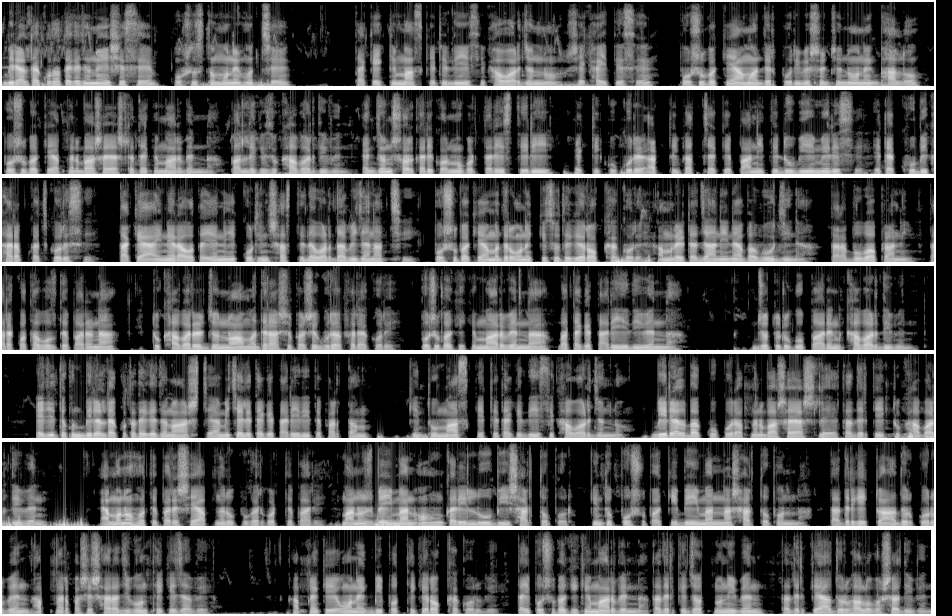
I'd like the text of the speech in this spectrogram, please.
বিড়ালটা কোথা থেকে যেন এসেছে, অসুস্থ মনে হচ্ছে। তাকে একটি মাছ কেটে দিয়েছি খাওয়ার জন্য, সে খাইতেছে। পশু পাখি আমাদের পরিবেশের জন্য অনেক ভালো। পশু পাখি আপনার বাসায় আসলে তাকে মারবেন না, পারলে কিছু খাবার দিবেন। একজন সরকারি কর্মকর্তার স্ত্রী একটি কুকুরের আটটি বাচ্চাকে পানিতে ডুবিয়ে মেরেছে। এটা খুবই খারাপ কাজ করেছে। তাকে আইনের আওতায় এনে কঠিন শাস্তি দেওয়ার দাবি জানাচ্ছি। পশু পাখি আমাদের অনেক কিছু থেকে রক্ষা করে। আমরা এটা জানি না বা বুঝি না। তারা বোবা প্রাণী, তারা কথা বলতে পারে না। একটু খাবারের জন্য আমাদের আশেপাশে ঘোরাফেরা করে। পশু পাখিকে মারবেন না বা তাকে তাড়িয়ে দিবেন না। যতটুকু পারেন খাবার দিবেন। এই যে দেখুন, বিড়ালটা কোথা থেকে যেন আসছে? আমি চাইলে তাকে তাড়িয়ে দিতে পারতাম, কিন্তু মাছ কেটে তাকে দিয়েছি খাওয়ার জন্য। বিড়াল বা কুকুর আপনার বাসায় আসলে তাদেরকে একটু খাবার দিবেন। এমনও হতে পারে সে আপনার উপকার করতে পারে। মানুষ বেইমান অহংকারী, লুভি, স্বার্থপর। কিন্তু পশু পাখি বেইমান না, স্বার্থপর না। তাদেরকে একটু আদর করবেন, আপনার পাশে সারা জীবন থেকে যাবে। আপনাকে অনেক বিপদ থেকে রক্ষা করবে। তাই পশু পাখিকে মারবেন না, তাদেরকে যত্ন নেবেন, তাদেরকে আদর ভালোবাসা দিবেন।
